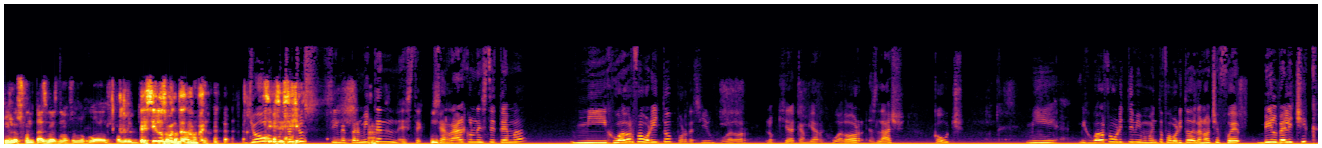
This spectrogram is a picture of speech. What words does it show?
Y los fantasmas, ¿no? Son los jugadores favoritos. Eh, sí, los, los fantasmas. fantasmas. Yo, muchachos, si me permiten este, cerrar con este tema, mi jugador favorito, por decir un jugador, lo quisiera cambiar, jugador slash coach. Mi, mi jugador favorito y mi momento favorito de la noche fue Bill Belichick,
